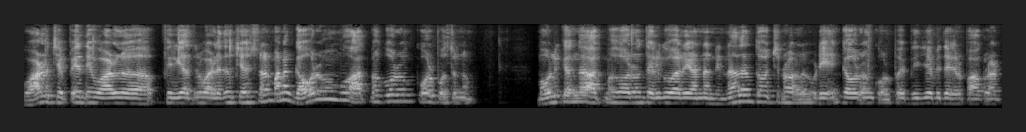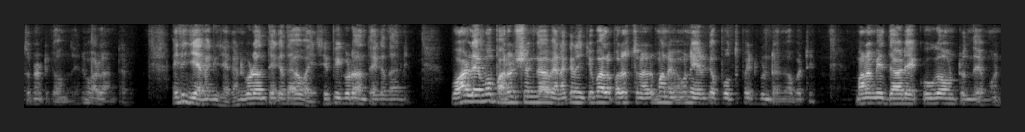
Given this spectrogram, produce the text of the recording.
వాళ్ళు చెప్పేది వాళ్ళ ఫిర్యాదులు వాళ్ళు ఏదో చేస్తున్నారు. మనం గౌరవము ఆత్మగౌరవం కోల్పోతున్నాం. మౌలికంగా ఆత్మగౌరవం తెలుగువారి అన్న నినాదంతో వచ్చిన వాళ్ళు ఇప్పుడు ఏం గౌరవం కోల్పోయి బీజేపీ దగ్గర పాకులాడుతున్నట్టుగా ఉంది అని వాళ్ళు అంటారు. అయితే జనకి జగన్ కూడా అంతే కదా వైసీపీ కూడా అంతే కదా అని. వాళ్ళేమో పరోక్షంగా వెనక నుంచి బలపరుస్తున్నారు. మనమేమో నేరుగా పొత్తు పెట్టుకుంటాం కాబట్టి మన మీద దాడి ఎక్కువగా ఉంటుందేమో అని.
